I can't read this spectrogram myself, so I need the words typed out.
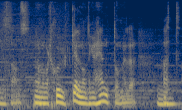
ingenstans. När de har varit sjuka eller någonting har hänt dem. Eller Mm. att,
